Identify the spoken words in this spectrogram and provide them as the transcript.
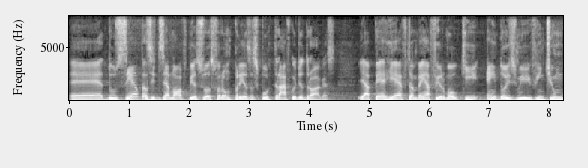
É, 219 pessoas foram presas por tráfico de drogas. E a PRF também afirmou que em 2021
